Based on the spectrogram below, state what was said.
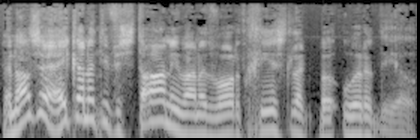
En dan sê hy kan dit nie verstaan nie want dit word geestelik beoordeel.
